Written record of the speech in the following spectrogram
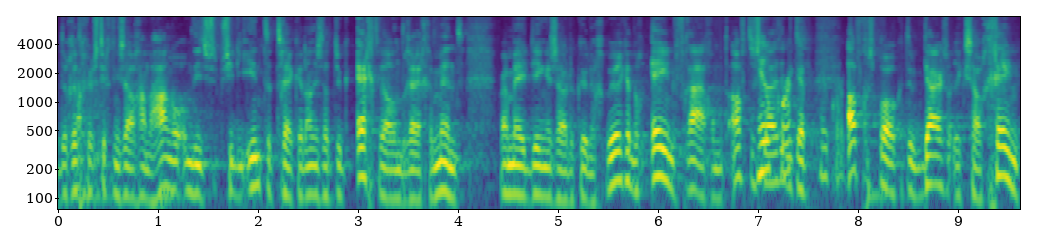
de Rutgers Stichting zou gaan hangen om die subsidie in te trekken, dan is dat natuurlijk echt wel een dreigement waarmee dingen zouden kunnen gebeuren. Ik heb nog één vraag om het af te Heel sluiten. kort, ik heb heel kort. afgesproken, toen ik daar zat, ik zou geen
